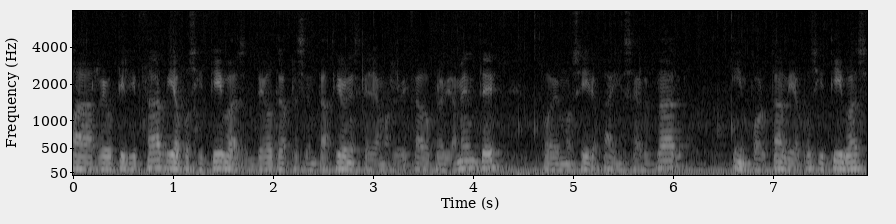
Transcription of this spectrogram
Para reutilizar diapositivas de otras presentaciones que hayamos realizado previamente, podemos ir a insertar, importar diapositivas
